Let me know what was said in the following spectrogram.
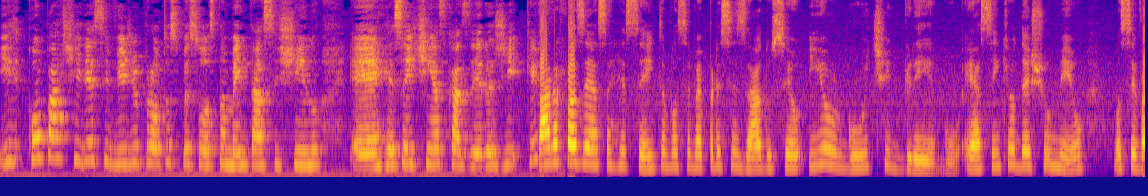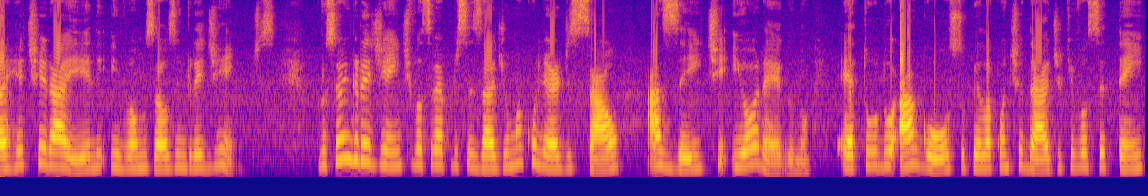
e compartilhe esse vídeo para outras pessoas também estar tá assistindo é, receitinhas caseiras de. Para fazer essa receita, você vai precisar do seu iogurte grego. É assim que eu deixo o meu. Você vai retirar ele e vamos aos ingredientes. Para o seu ingrediente, você vai precisar de uma colher de sal, azeite e orégano é tudo a gosto pela quantidade que você tem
